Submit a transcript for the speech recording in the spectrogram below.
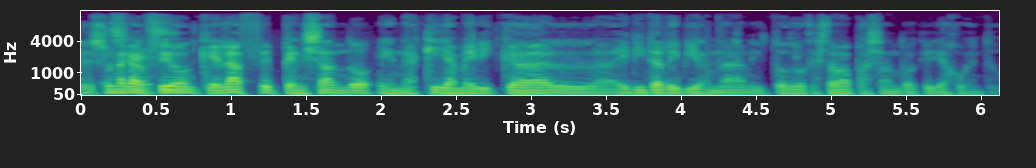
es una Eso canción que él hace pensando en aquella América, la herida de Vietnam y todo lo que estaba pasando aquella juventud.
